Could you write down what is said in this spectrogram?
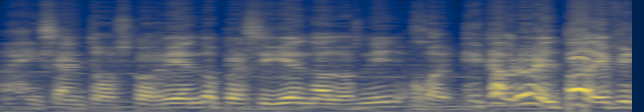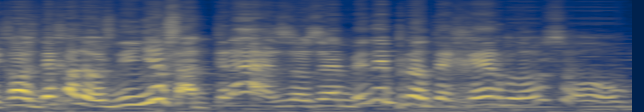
Ahí salen todos corriendo, persiguiendo a los niños. Joder, qué cabrón el padre, fijaos, deja a los niños atrás. O sea, en vez de protegerlos, o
